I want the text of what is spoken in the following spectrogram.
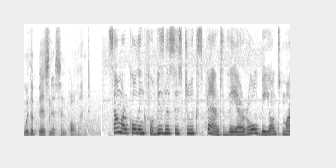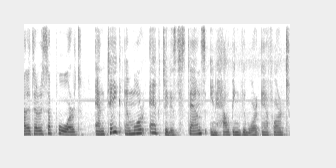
with a business in Poland. Some are calling for businesses to expand their role beyond monetary support and take a more activist stance in helping the war effort.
